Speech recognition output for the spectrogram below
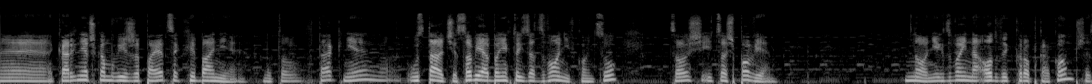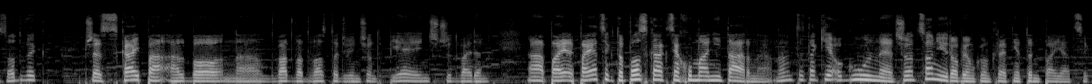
E, Karineczka mówi, że pajacek chyba nie. No to tak, nie? No, ustalcie sobie, albo niech ktoś zadzwoni w końcu coś i coś powie. No, niech dzwoni na odwyk.com przez odwyk, przez Skype'a albo na 222 195 czy 21. A, paja- pajacyk to polska akcja humanitarna. No to takie ogólne. Co, co oni robią konkretnie, ten pajacyk?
